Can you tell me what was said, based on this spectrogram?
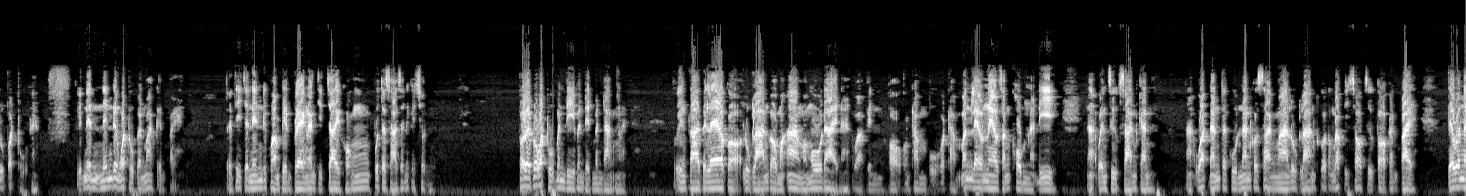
รูปวัตถุนะ คือเน้นเน้นเรื่องวัตถุกันมากเกินไป แต่ที่จะเน้นด้วยความเปลี่ยนแปลงด้านจิตใจของพุทธศาสนิกชน เพราะอะไรเพราะวัตถุมันดีมันเด่นมันดังนะตัวเองตายไปแล้วก็ลูกหลานก็มาอ้างมาโม้ได้นะว่าเป็นพ่อของธรรมปู่ก็ทำมันแล้วแนวสังคมนะดีนะเป็นสืบสารกัน วัดนั้นตระกูลนั้นก็สร้างมาลูกหลานก็ต้องรับผิดชอบสืบต่อกันไป แต่ว่าใน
